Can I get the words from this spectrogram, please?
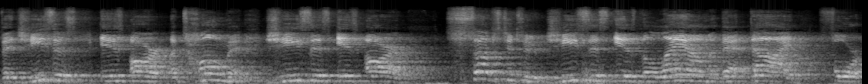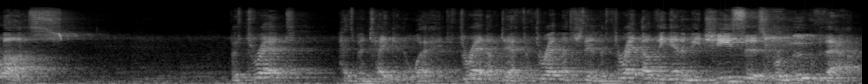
That Jesus is our atonement. Jesus is our substitute. Jesus is the lamb that died for us. The threat has been taken away. The threat of death, the threat of sin, the threat of the enemy. Jesus removed that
